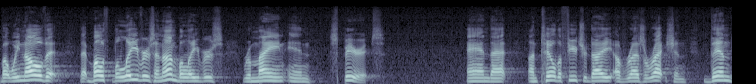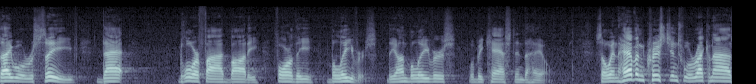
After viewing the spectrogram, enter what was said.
But we know that, that both believers and unbelievers remain in spirits. And that until the future day of resurrection, then they will receive that glorified body for the believers. The unbelievers will be cast into hell. So in heaven, Christians will recognize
